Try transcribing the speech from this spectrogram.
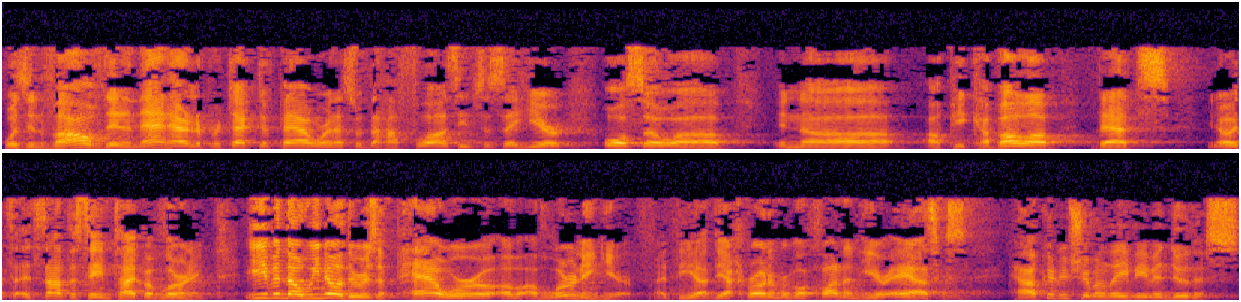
was involved in, and that had a protective power, and that's what the Hafla seems to say here. Also, uh, in uh, Alpi Kabbalah, that's you know, it's, it's not the same type of learning. Even though we know there is a power of, of learning here. Right? The, uh, the Achronim, Rav Chanan here asks, How could Shimon Levi even do this?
